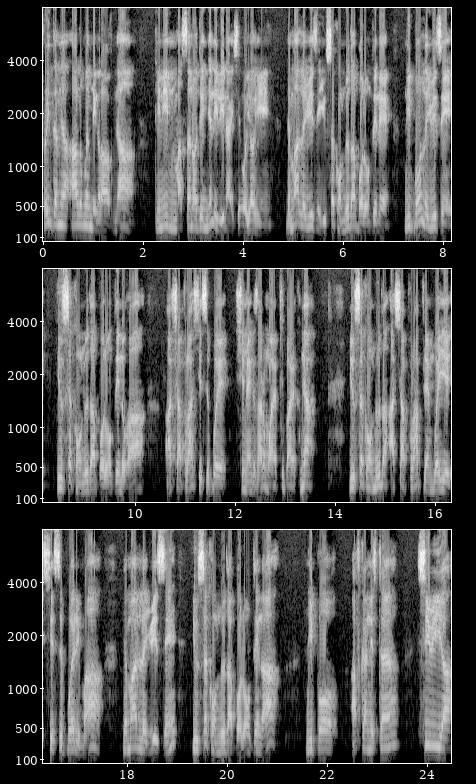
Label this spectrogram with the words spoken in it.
ပရိသတ်များအားလုံးပဲမင်္ဂလာပါခင်ဗျာဒီနေ့မဆန်တော်ချိန်ညနေ၄နာရီရှင်ကိုရောက်ရင်မြမလက်ရွေးစင်ယူဆက်ခွန်မျိုးသားဘောလုံးအသင်းနဲ့နီပေါလက်ရွေးစင်ယူဆက်ခွန်မျိုးသားဘောလုံးအသင်းတို့ဟာအာရှဖလားရှစ်စစ်ပွဲရှင်မြန်ကစားတော်မှာဖြစ်ပါတယ်ခင်ဗျာယူဆက်ခွန်မျိုးသားအာရှဖလားပြိုင်ပွဲရဲ့ရှစ်စစ်ပွဲတွေမှာမြမလက်ရွေးစင်ယူဆက်ခွန်မျိုးသားဘောလုံးအသင်းကနီပေါအာဖဂန်နစ္စတန်ဆီးရီးယား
